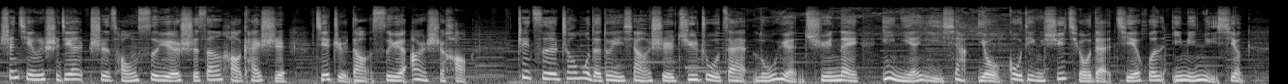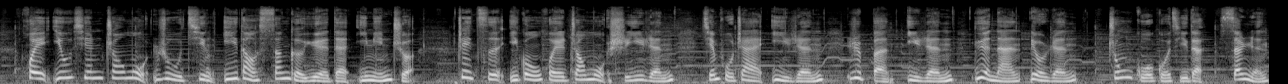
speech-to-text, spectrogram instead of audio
申请时间是从四月十三号开始，截止到四月二十号。这次招募的对象是居住在鲁远区内一年以下、有固定需求的结婚移民女性，会优先招募入境一到三个月的移民者。这次一共会招募十一人：柬埔寨一人、日本一人、越南六人、中国国籍的三人。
